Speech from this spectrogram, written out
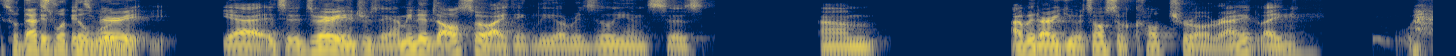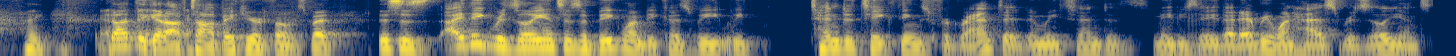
so that's it's, what it's the word very yeah it's it's very interesting. I mean it's also i think leo resilience is um i would argue it's also cultural right? Like Mm. not to get off topic here folks but this is i think resilience is a big one because we we tend to take things for granted and we tend to maybe Mhm. say that everyone has resilience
